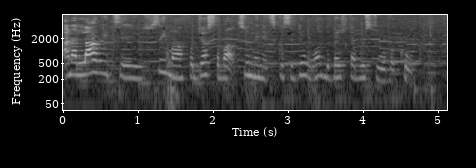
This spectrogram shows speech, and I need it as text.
and allow it to simmer for just about two minutes because you don't want the vegetables to overcook.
